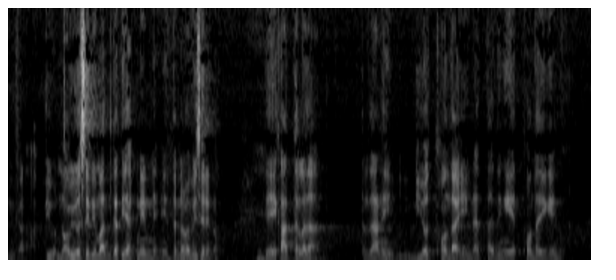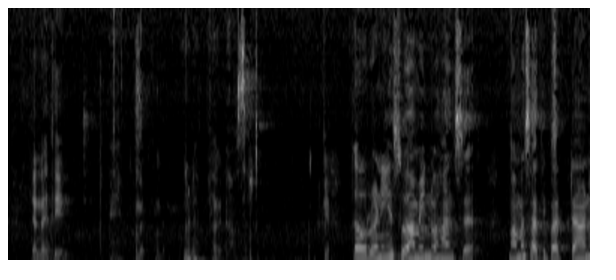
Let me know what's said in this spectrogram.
නිකන් නොවිවසිලිමත් ගතියක් නෙන්නේ එතනම විසිරෙනවා ඒක අත්තලා දාන්න දාන්නේ ගියොත් හොඳයි නැත්නම් ඉතින් ඒත් හොඳයි කියලා යන්නයි තියෙන්නේ හොඳයි හොඳයි ගොඩක් හරි අවසර ගෞරවනීය ස්වාමින් වහන්සේ මම සතිපට්ඨාන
